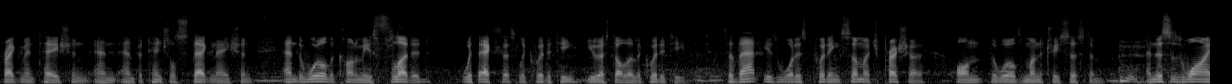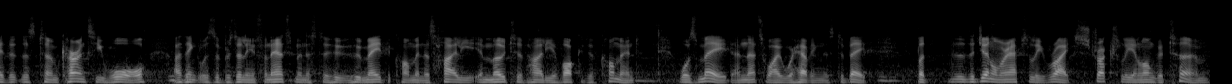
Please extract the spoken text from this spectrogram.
fragmentation and, and potential stagnation, mm -hmm. and the world economy is flooded with excess liquidity, US dollar liquidity. Mm -hmm. So that is what is putting so much pressure on the world's monetary system. and this is why that this term currency war, I think it was the Brazilian finance minister who, who made the comment, this highly emotive, highly evocative comment, was made, and that's why we're having this debate. But the, the gentlemen are absolutely right. Structurally and longer term,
